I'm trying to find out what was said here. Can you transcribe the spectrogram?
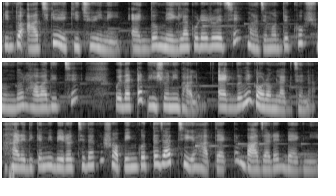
কিন্তু আজকে কিছুই নেই। একদম মেঘলা করে রয়েছে, মাঝে মধ্যে খুব সুন্দর হাওয়া দিচ্ছে। ওয়েদারটা ভীষণই ভালো। একদমই গরম লাগছে না। আর এদিকে আমি বেরোচ্ছি, দেখো শপিং করতে যাচ্ছি, হাতে একটা বাজারের ব্যাগ নিয়ে।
